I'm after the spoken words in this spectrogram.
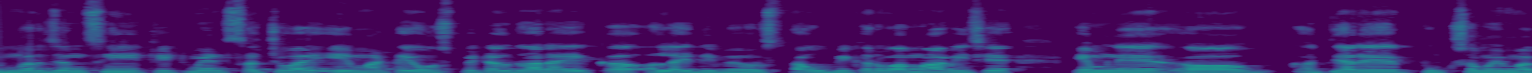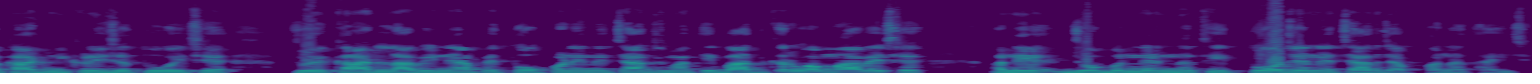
ઇમરજન્સી ટ્રીટમેન્ટ સચવાય એ માટે હોસ્પિટલ દ્વારા એક અલાયદી વ્યવસ્થા ઊભી કરવામાં આવી છે. એમને અત્યારે ટૂંક સમયમાં કાર્ડ નીકળી જતું હોય છે. જો એ કાર્ડ લાવીને આપે તો પણ એને ચાર્જમાંથી બાદ કરવામાં આવે છે. અને જો બંને નથી તો જ એને ચાર્જ આપવાના થાય છે.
